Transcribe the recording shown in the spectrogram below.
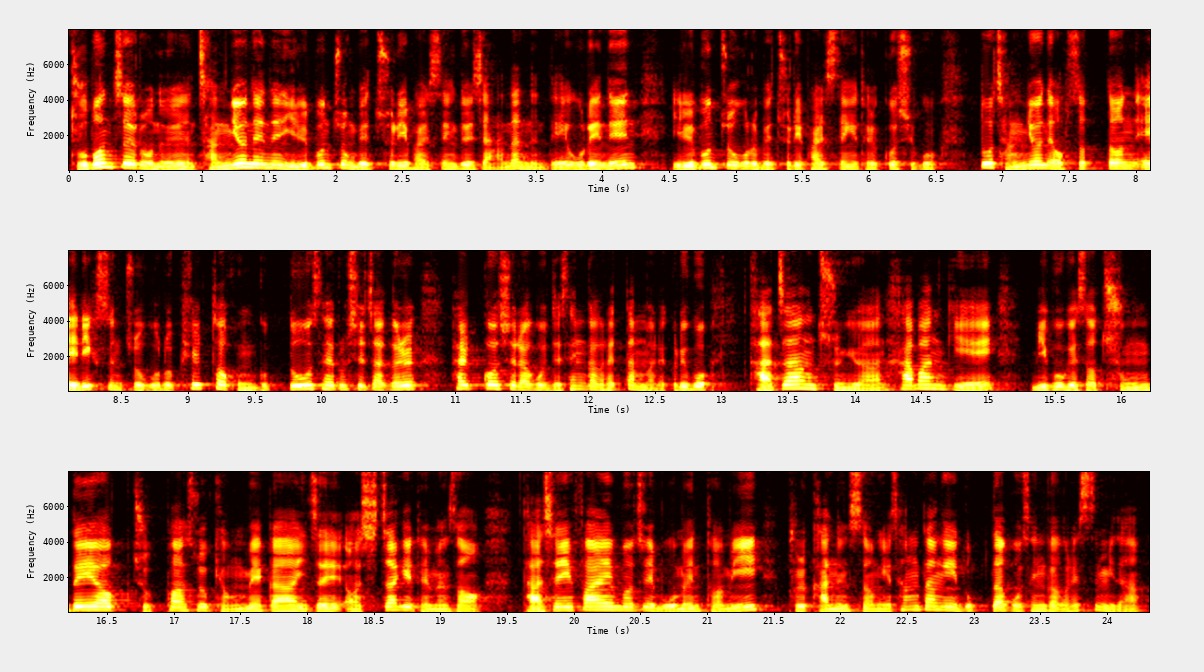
두 번째로는 작년에는 일본 쪽 매출이 발생되지 않았는데 올해는 일본 쪽으로 매출이 발생이 될 것이고 또 작년에 없었던 에릭슨 쪽으로 필터 공급도 새로 시작을 할 것이라고 이제 생각을 했단 말이에요. 그리고 가장 중요한 하반기에 미국에서 중대역 주파수 경매가 이제 어, 시작이 되면서 다시 5G 모멘텀이 불 가능성이 상당히 높다고 생각을 했습니다.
